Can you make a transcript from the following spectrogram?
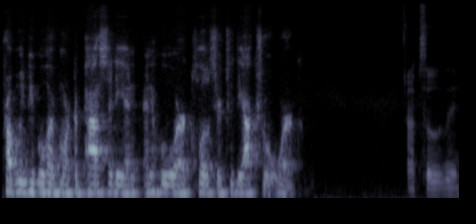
probably people who have more capacity and, and who are closer to the actual work. Absolutely.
